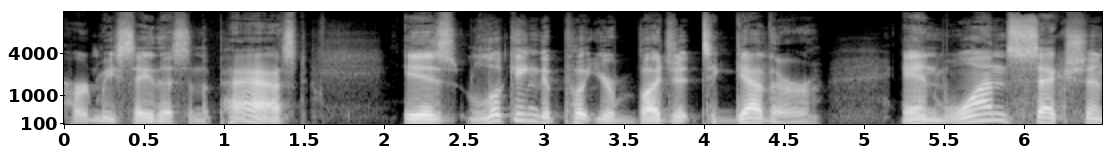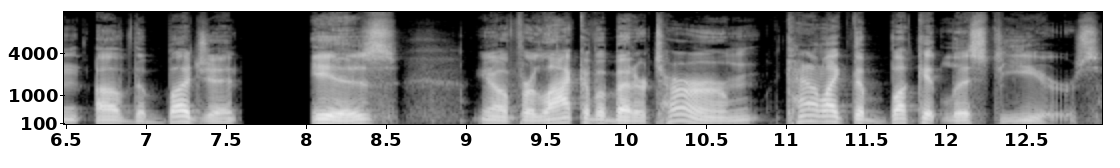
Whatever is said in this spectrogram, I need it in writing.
heard me say this in the past is looking to put your budget together. And one section of the budget is you know for lack of a better term kind of like the bucket list years.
